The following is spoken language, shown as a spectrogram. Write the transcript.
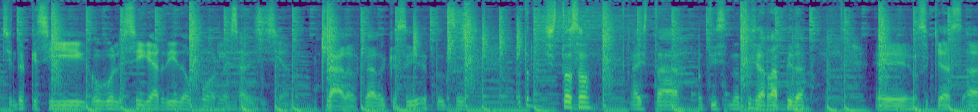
siento que sí, Google sigue ardido por esa decisión. Claro, claro que sí. Entonces, bastante chistoso. Ahí está, noticia, noticia rápida. Eh, no sé si quieras a-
